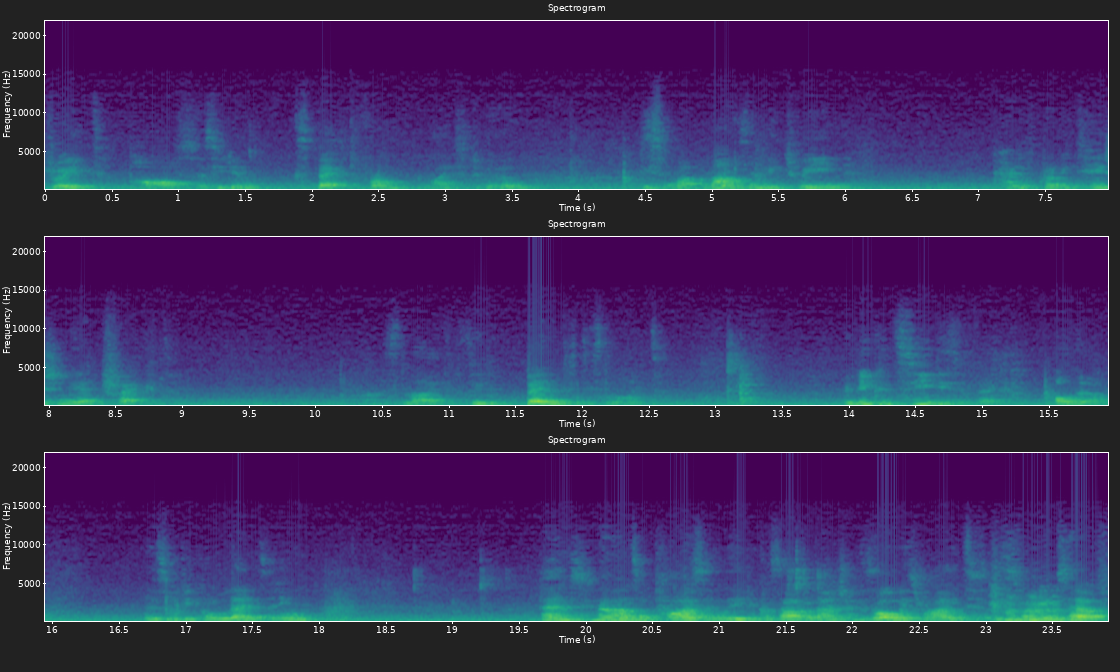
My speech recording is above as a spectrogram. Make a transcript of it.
straight paths, as you can expect from light to go, this mass in between kind of gravitationally attract this light, so it bends this light. And we could see this effect on Earth. And it's what we call lensing. And not unsurprisingly, because Albert Einstein is always right, it's what we observe.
